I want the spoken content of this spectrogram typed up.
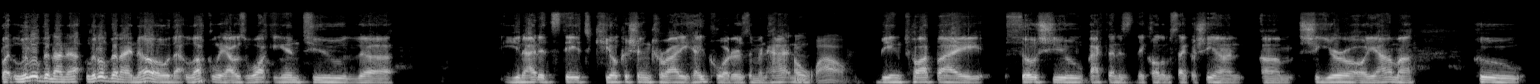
but little did I know, little did I know that luckily I was walking into the United States Kyokushin Karate headquarters in Manhattan. Oh wow! Being taught by Soshu back then, as they called him Saiko Shihan, um, Shigeru Oyama, who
